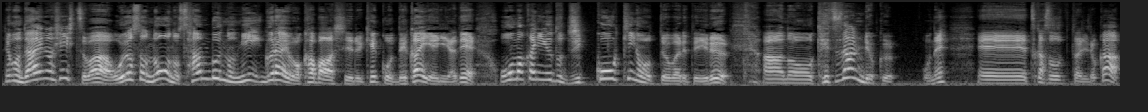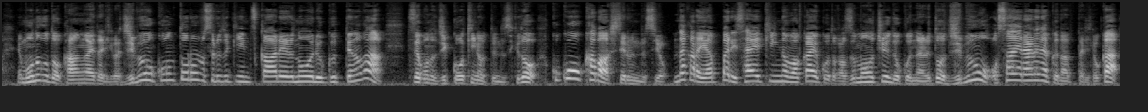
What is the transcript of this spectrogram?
で、この大脳皮質は、およそ脳の3分の2ぐらいをカバーしている結構でかいエリアで、大まかに言うと実行機能って呼ばれている、あの、決断力をね、えー、司ってたりとか、物事を考えたりとか、自分をコントロールするときに使われる能力っていうのが、実はこの実行機能って言うんですけど、ここをカバーしてるんですよ。だからやっぱり最近の若い子とかスマホ中毒になると、自分を抑えられなくなったりとか、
